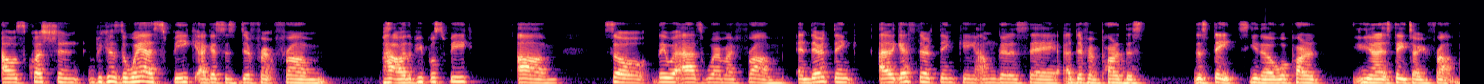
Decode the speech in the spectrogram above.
I was questioned because the way I speak, I guess, is different from how other people speak. Um, so they would ask, where am I from? And they're think, I guess they're thinking I'm gonna say a different part of this the states. You know, what part of the United States are you from?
